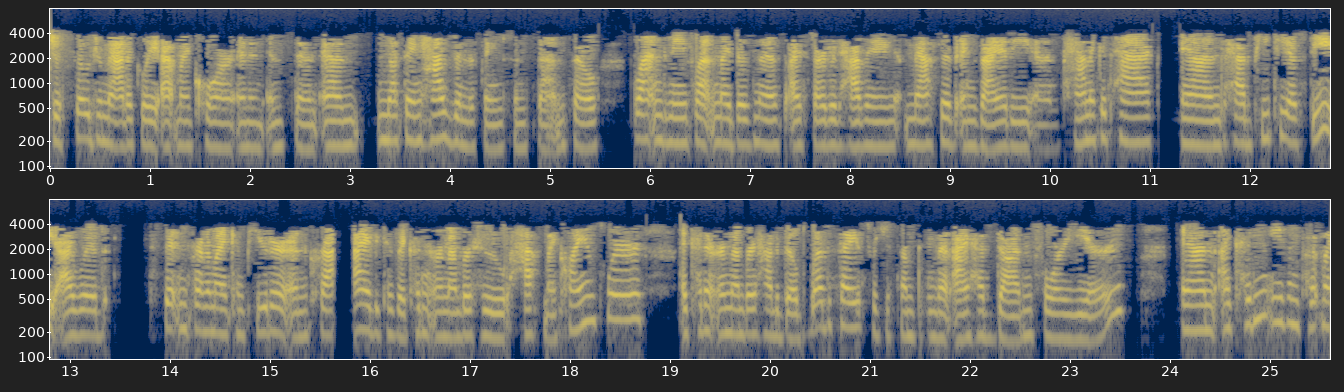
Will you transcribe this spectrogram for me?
just so dramatically at my core in an instant and nothing has been the same since then. So flattened me, flattened my business. I started having massive anxiety and panic attacks and had PTSD. I would sit in front of my computer and cry because I couldn't remember who half my clients were. I couldn't remember how to build websites, which is something that I had done for years. And I couldn't even put my,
